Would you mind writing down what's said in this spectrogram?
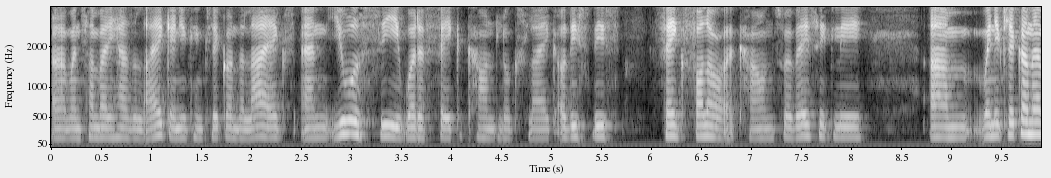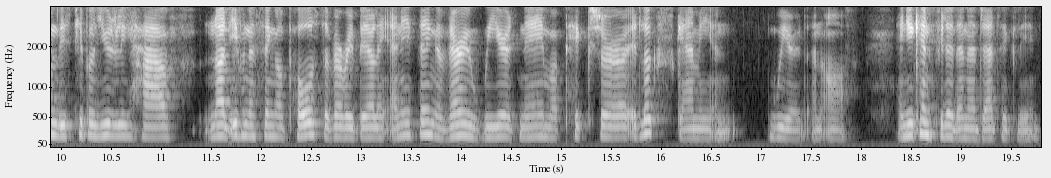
uh, when somebody has a like and you can click on the likes and you will see what a fake account looks like or these these fake follower accounts where basically um, when you click on them, these people usually have not even a single post or very barely anything, a very weird name or picture. It looks scammy and weird and off. And you can feel it energetically.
